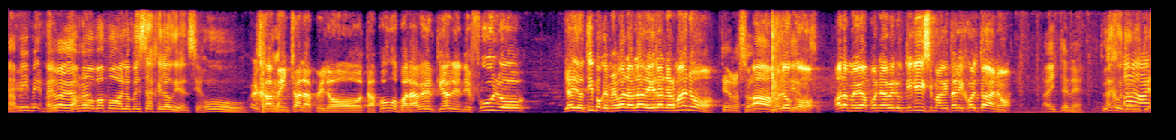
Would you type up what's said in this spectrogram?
a mí me, me va a agarrar. Vamos, vamos a los mensajes de la audiencia. Uh, Déjame hinchar la pelota. Pongo para ver que hablen de fútbol. ¿Y hay dos tipos que me van a hablar de Gran Hermano? Tienes razón. Vamos, loco. razón. Ahora me voy a poner a ver Utilísima, que está el hijo del Tano. ahí tenés. Tu hijo está Ah, es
